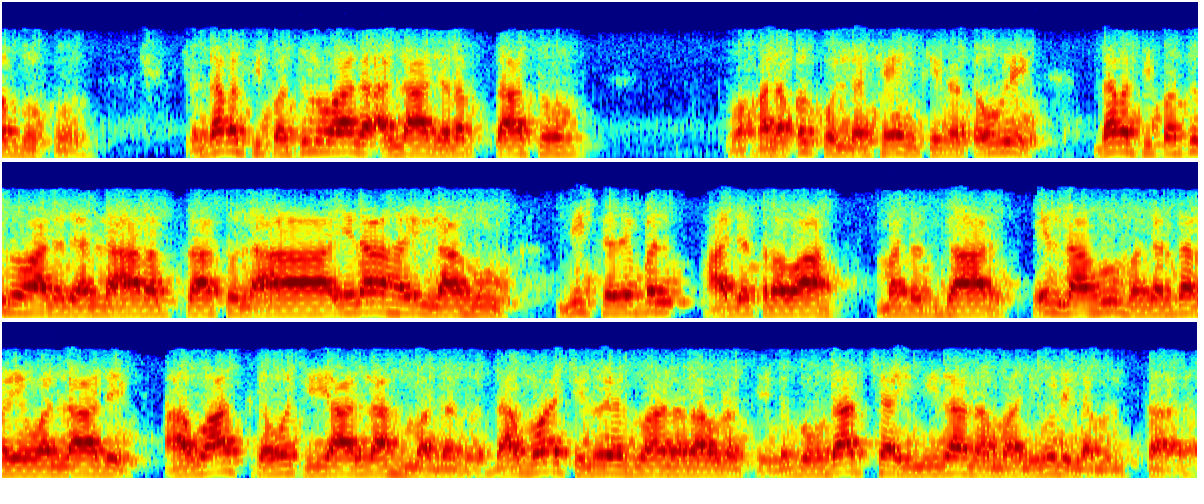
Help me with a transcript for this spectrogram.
ربکم نو دغه صفاتونو والا الله دې رب تاسو وخلق كل شيء کې د توي دغه صفاتونو والا دې الله رب تاسو لا اله الا هو نشته بل حاجت روا مددگار الا هو مگر دغه یو الله دې आवाज کوي چې یا الله مدد دا مو چې لوی ځوان راورسي د بغداد چا میران امانیول لمنستاره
